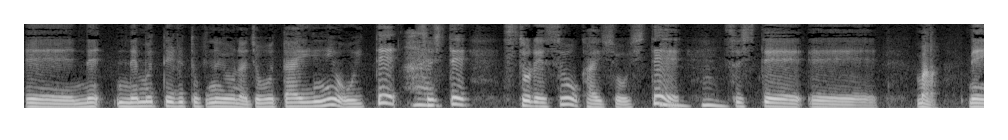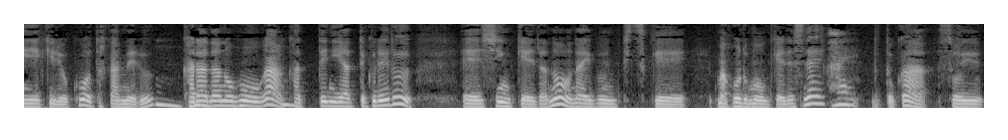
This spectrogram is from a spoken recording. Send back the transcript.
えーね、眠っている時のような状態に置いて、はい。そしてストレスを解消して、そして、えーまあ免疫力を高める、体の方が勝手にやってくれる、えー神経だの内分泌系、まあ、ホルモン系ですね、はい。とかそういう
